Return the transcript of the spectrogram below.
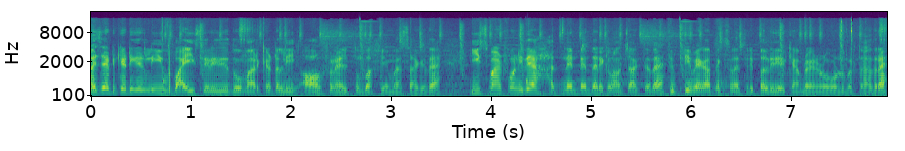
ಬಜೆಟ್ ಕೆಟಗರಿಲಿ ವೈ ಸೀರೀಸ್ ಇದು ಮಾರ್ಕೆಟ್ ಅಲ್ಲಿ ಆಫ್ಲೈನ್ ತುಂಬಾ ಫೇಮಸ್ ಆಗಿದೆ. ಈ ಸ್ಮಾರ್ಟ್ ಫೋನ್ ಇದೆ, ಹದಿನೆಂಟನೇ ತಾರೀಕು ಲಾಂಚ್ ಆಗ್ತದೆ. Fifty megapixel triple rear camera ಒಳಗೊಂಡು ಬರ್ತಾ ಇದ್ರೆ.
